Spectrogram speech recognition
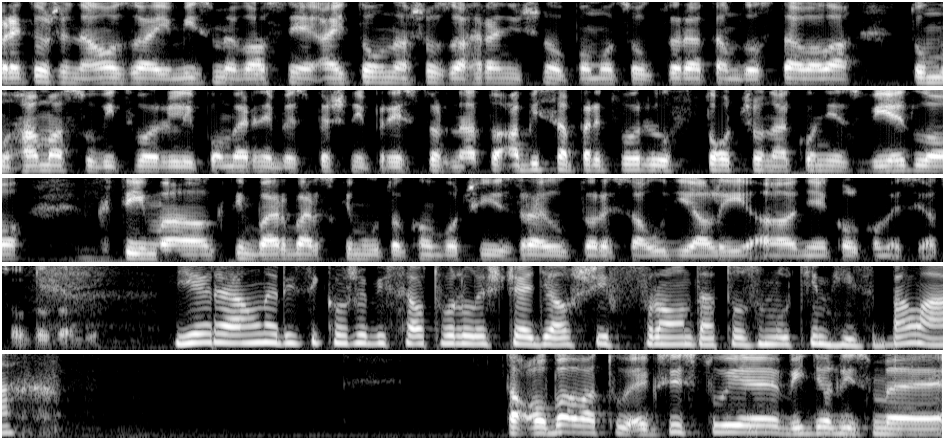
pretože naozaj my sme vlastne aj tou našou zahraničnou pomocou, ktorá tam dostávala, tomu Hamasu vytvorili pomerne bezpečný priestor na to, aby sa pretvoril v to, čo nakoniec viedlo k tým, k tým barbarským útokom voči Izraelu, ktoré sa udiali niekoľko mesiacov dozadu. Je reálne riziko, že by sa otvoril ešte aj ďalší front a to s hnutím Hizbalách? Tá obava tu existuje. Videli sme,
